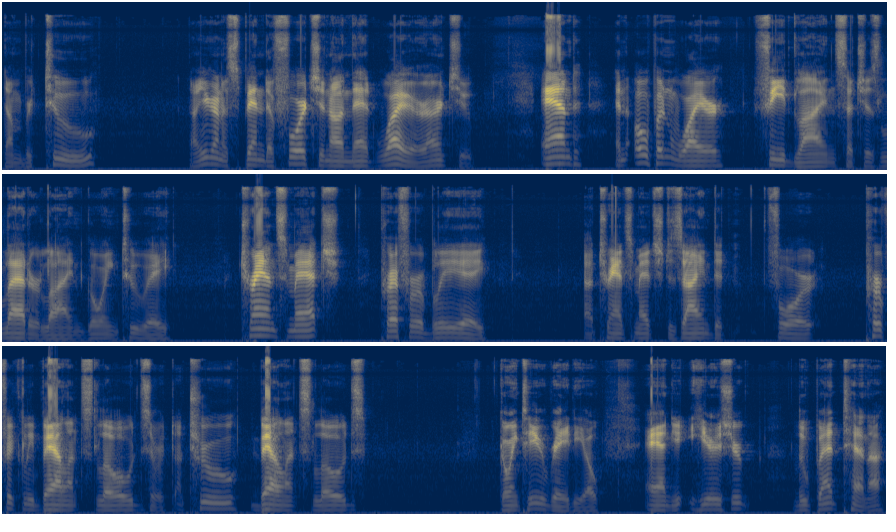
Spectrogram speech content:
number 2. Now you're going to spend a fortune on that wire, aren't you? And an open wire feed line such as ladder line going to a transmatch, preferably a, a transmatch designed for perfectly balanced loads or true balanced loads going to your radio and here's your loop antenna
